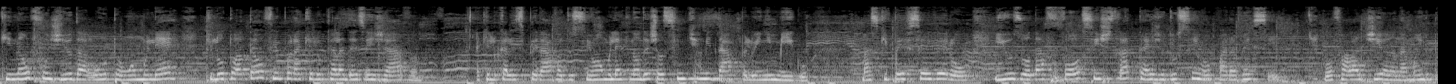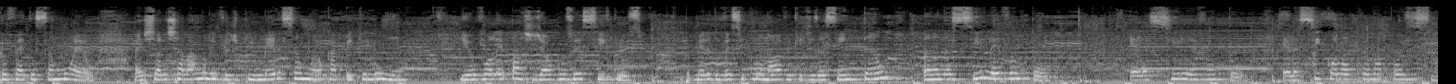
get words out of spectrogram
que não fugiu da luta, uma mulher que lutou até o fim por aquilo que ela desejava aquilo que ela esperava do Senhor, uma mulher que não deixou se intimidar pelo inimigo, mas que perseverou e usou da força e estratégia do Senhor para vencer. Vou falar de Ana, mãe do profeta Samuel. A história está lá no livro de 1 Samuel, capítulo 1. E eu vou ler parte de alguns versículos. Primeiro do versículo 9, que diz assim: Então Ana se levantou. Ela se levantou. Ela se colocou na posição.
